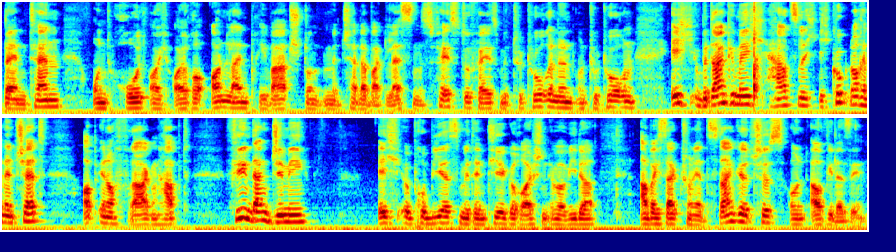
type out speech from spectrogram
Ben 10 und holt euch eure Online-Privatstunden mit Chatterbug Lessons face-to-face -face mit Tutorinnen und Tutoren. Ich bedanke mich herzlich. Ich gucke noch in den Chat, ob ihr noch Fragen habt. Vielen Dank, Jimmy. Ich äh, probiere es mit den Tiergeräuschen immer wieder. Aber ich sage schon jetzt Danke, Tschüss und auf Wiedersehen.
